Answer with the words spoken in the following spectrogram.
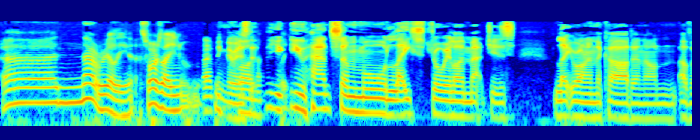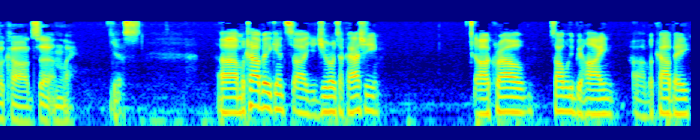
Uh, not really. As far as I, I don't think there is. not You, you had some more lace storyline matches later on in the card and on other cards, certainly. Yes. Uh, Makabe against uh, Yujiro Takahashi. Uh, crowd solidly behind uh, Makabe.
